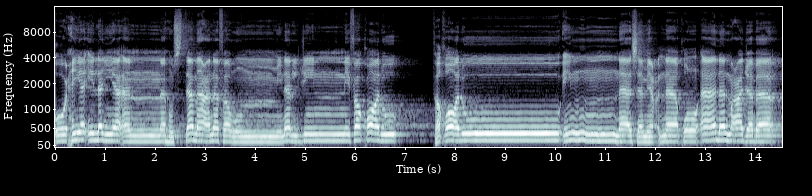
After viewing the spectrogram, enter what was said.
أوحي إلي أنه استمع نفر من الجن فقالوا فقالوا إنا سمعنا قرآنا عجبا.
